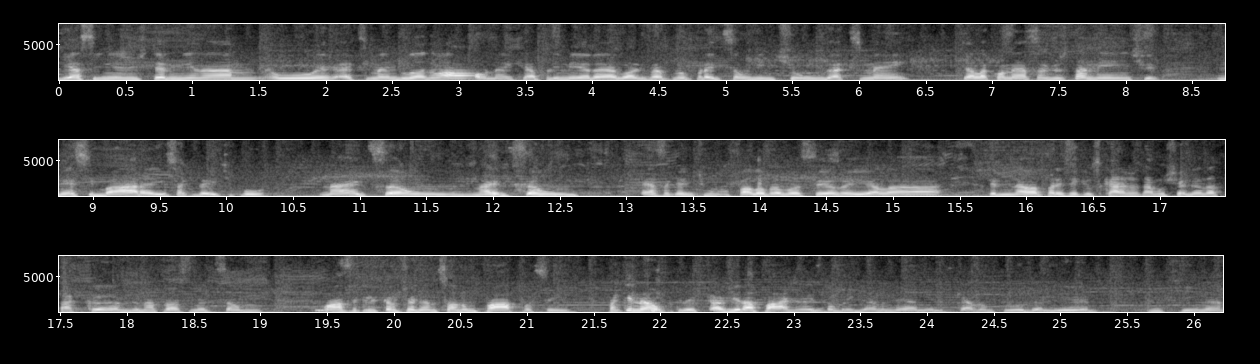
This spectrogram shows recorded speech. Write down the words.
E assim a gente termina o X-Men do anual, né? Que é a primeira, e agora a gente vai pro, pra edição 21 do X-Men, que ela começa justamente nesse bar aí, só que daí, tipo, na edição. Na edição. Essa que a gente falou pra vocês aí, ela terminava, parecia que os caras já estavam chegando atacando, na próxima edição mostra que eles estão chegando só num papo, assim. Só que não, porque eles vira a página e eles estão brigando mesmo, eles quebram tudo ali, enfim, né?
